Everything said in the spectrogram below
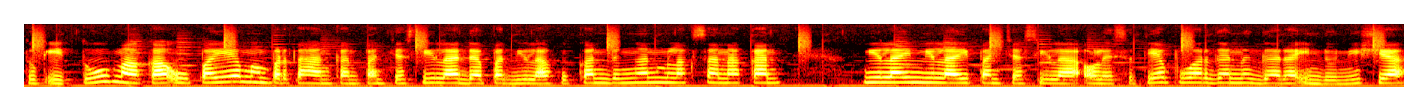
Untuk itu, maka upaya mempertahankan Pancasila dapat dilakukan dengan melaksanakan nilai-nilai Pancasila oleh setiap warga negara Indonesia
